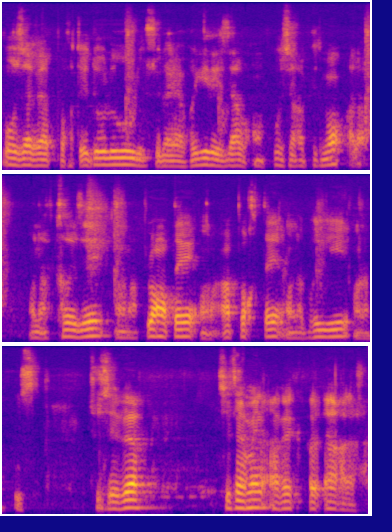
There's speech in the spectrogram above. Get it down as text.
vous avez apporté de l'eau, le soleil a brillé, les arbres ont poussé rapidement. Alors, on a creusé, on a planté, on a apporté, on a brillé, on a poussé. Tous ces verbes se terminent avec ER à la fin.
